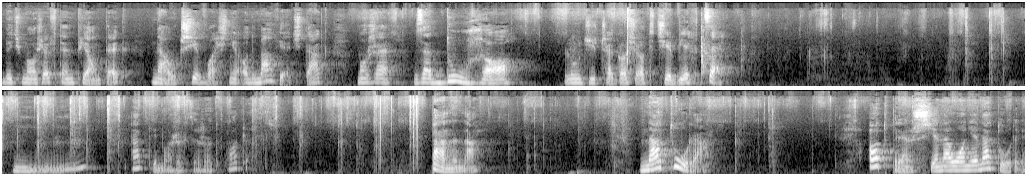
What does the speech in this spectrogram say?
być może w ten piątek naucz się właśnie odmawiać, tak? Może za dużo ludzi czegoś od Ciebie chce. Hmm. A Ty może chcesz odpocząć. Panna. Natura. Odpręż się na łonie natury.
